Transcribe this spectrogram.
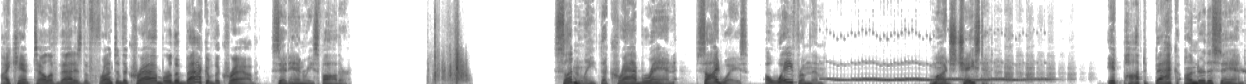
I can't tell if that is the front of the crab or the back of the crab, said Henry's father. Suddenly, the crab ran, sideways, away from them. Mudge chased it. It popped back under the sand.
